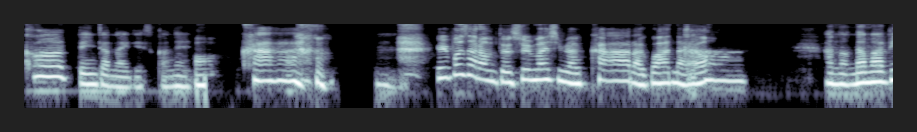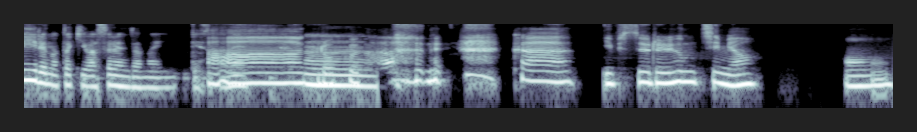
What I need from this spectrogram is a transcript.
카っていいんじゃないですかね. 어, 카. 일본 사람들 술 마시면 카라고 하나요? あの生ビールの時はするんじゃないですかね。ああ、그렇구 나。 ね。か、입술을훔치며 어、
